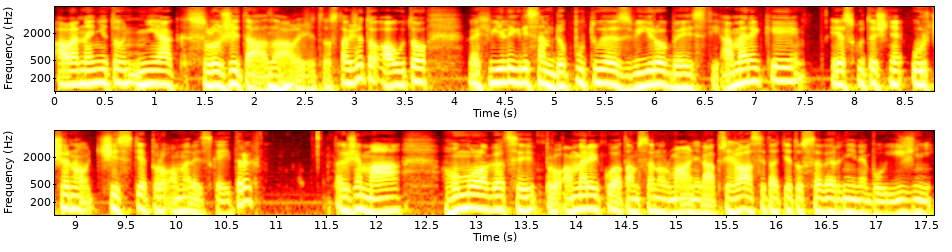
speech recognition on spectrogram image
ale není to nijak složitá mhm. záležitost. Takže to auto ve chvíli, kdy sem doputuje z výroby z té Ameriky, je skutečně určeno čistě pro americký trh takže má homologaci pro Ameriku a tam se normálně dá přihlásit, ať je to severní nebo jižní.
